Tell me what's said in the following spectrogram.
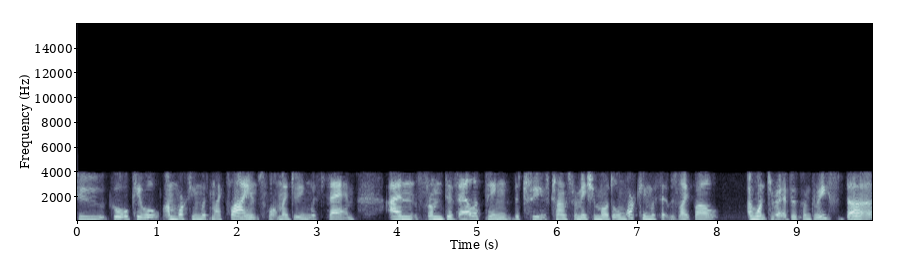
to go, okay, well, I'm working with my clients, what am I doing with them? And from developing the tree of transformation model and working with it, it was like, well, I want to write a book on grief, duh.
